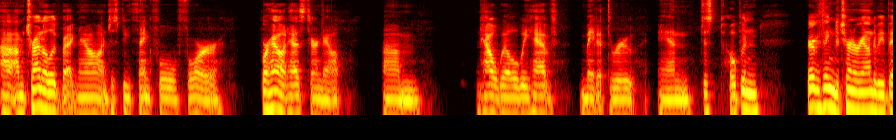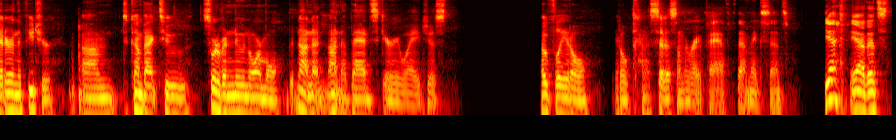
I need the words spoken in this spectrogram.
I'm trying to look back now and just be thankful for for how it has turned out, um, and how well we have made it through, and just hoping for everything to turn around to be better in the future, um, to come back to sort of a new normal, but not not, not in a bad, scary way. Just hopefully it'll it'll kind of set us on the right path, if that makes sense. Yeah, yeah, that's.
